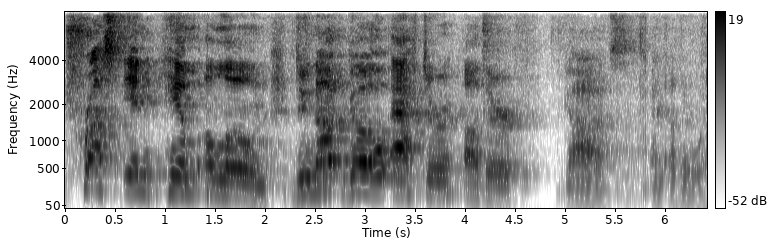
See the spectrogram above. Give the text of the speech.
Trust in Him alone. Do not go after other gods and other ways.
